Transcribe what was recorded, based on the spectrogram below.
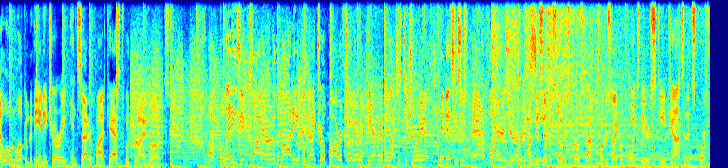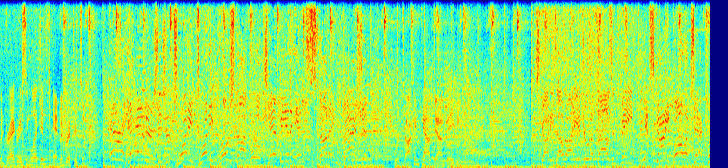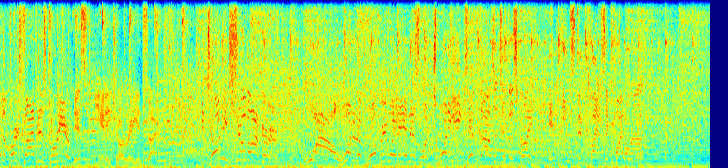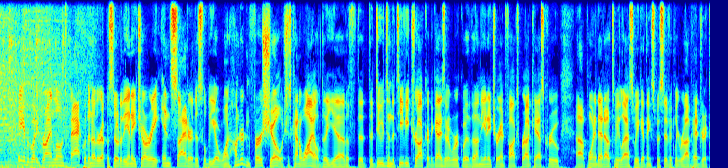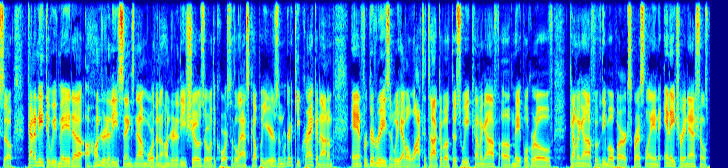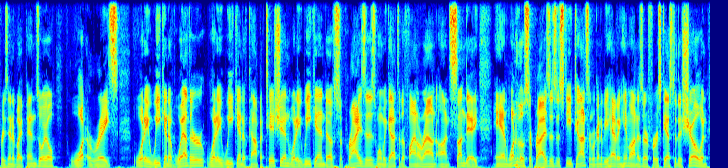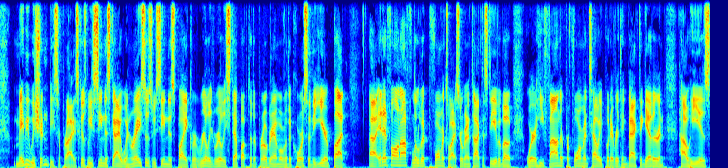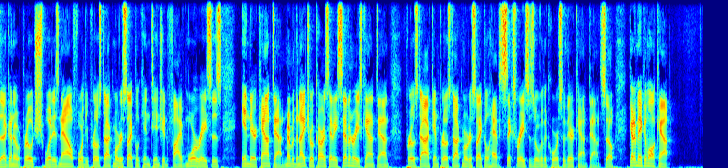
Hello and welcome to the NHRA Insider Podcast with Brian Lohnes. A blazing fire under the body of the nitro-powered Toyota Camry of Alexis DeJoria, and this is as bad a fire as you're ever going to see. On this episode, it's Pro Stock Motorcycle points leader Steve Johnson and sportsman drag racing legend Edmund Richardson. Erica Enders is your 2020 Pro Stock World Champion in stunning fashion. We're talking countdown, baby. Scotty's out on Andrew at 1,000 feet. It's Scotty Pollacheck for the first time in his career. This is the NHRA Insider. Tony Schumacher. Wow, what an appropriate way to end this one. 28 ten thousandths at the stripe. An instant classic final round. Hey everybody, Brian Lohnes back with another episode of the NHRA Insider. This will be our 101st show, which is kind of wild. The, uh, the, the the dudes in the TV truck or the guys that I work with on the NHRA and Fox broadcast crew uh, pointed that out to me last week. I think specifically Rob Hedrick. So kind of neat that we've made uh, a uh, hundred of these things now, more than a hundred of these shows over the course of the last couple years, and we're going to keep cranking on them, and for good reason. We have a lot to talk about this week, coming off of Maple Grove, coming off of the Mopar Express Lane NHRA Nationals presented by Pennzoil. What a race. What a weekend of weather. What a weekend of competition. What a weekend of surprises when we got to the final round on Sunday. And one of those surprises is Steve Johnson. We're going to be having him on as our first guest of the show. And maybe we shouldn't be surprised because we've seen this guy win races. We've seen this bike really, really step up to the program over the course of the year. But uh, it had fallen off a little bit performance wise. So we're going to talk to Steve about where he found the performance, how he put everything back together, and how he is uh, going to approach what is now for the Pro Stock Motorcycle contingent five more races in their countdown. Remember, the Nitro cars have a seven race countdown. Pro Stock and Pro Stock Motorcycle have six races over the course of their countdown. So got to make them all count.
